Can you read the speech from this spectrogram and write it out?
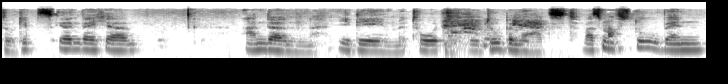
So, gibt es irgendwelche anderen Ideen, Methoden, die du bemerkst? Was machst du, wenn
